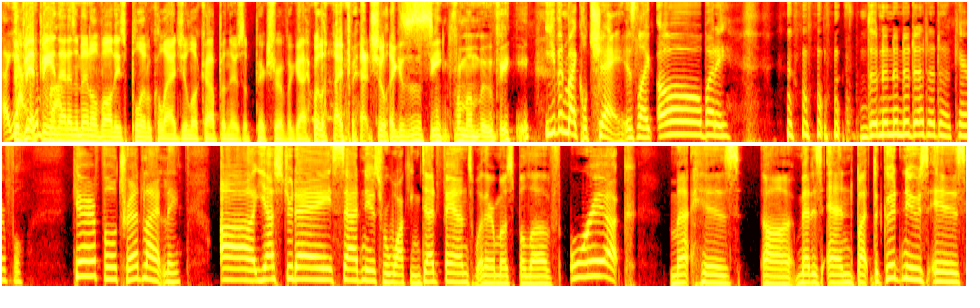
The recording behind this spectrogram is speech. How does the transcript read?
uh, yeah, the bit being that in the middle of all these political ads, you look up and there's a picture of a guy with an eye patch. You're like, is this a scene from a movie? Even Michael Che is like, "Oh, buddy, no, no, no, no, no, no, no, careful, careful, tread lightly." Uh, yesterday, sad news for Walking Dead fans. Where their most beloved Rick met his uh, met his end. But the good news is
